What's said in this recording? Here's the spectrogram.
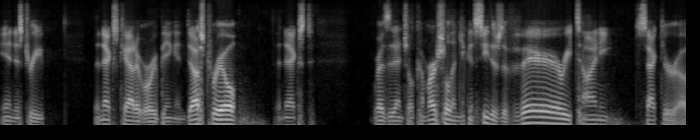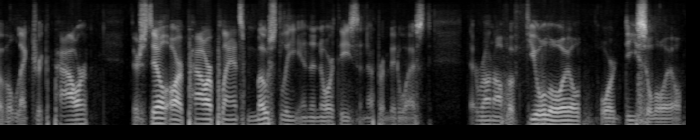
industry. The next category being industrial, the next residential commercial, and you can see there's a very tiny sector of electric power. There still are power plants, mostly in the Northeast and Upper Midwest, that run off of fuel oil or diesel oil.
